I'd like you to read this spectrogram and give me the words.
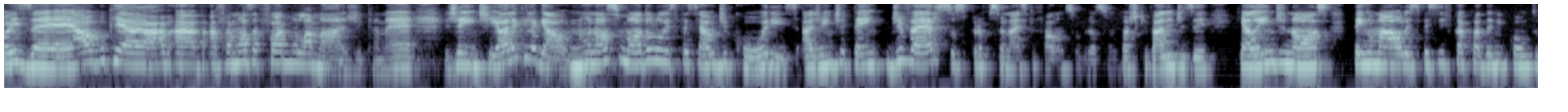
Pois é, é algo que é a, a, a, famosa fórmula mágica, né? Gente, olha que legal. No nosso módulo especial de cores, a gente tem diversos profissionais que falam sobre o assunto. Acho que vale dizer que, além de nós, tem uma aula específica com a Dani Couto,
